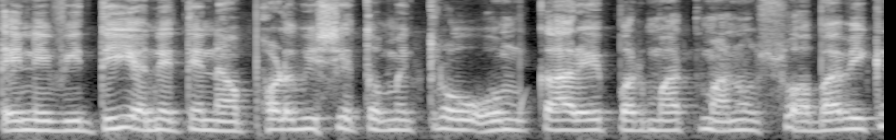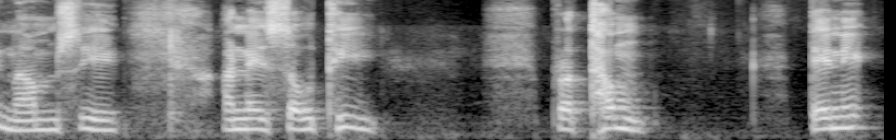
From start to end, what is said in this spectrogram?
તેની વિધિ અને તેના ફળ વિશે. તો મિત્રો, ઓમકાર એ પરમાત્માનું સ્વાભાવિક નામ છે અને સૌથી પ્રથમ તેની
